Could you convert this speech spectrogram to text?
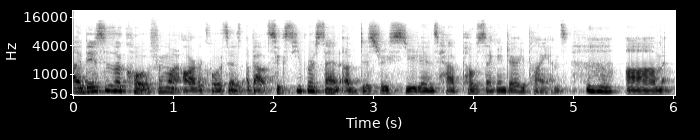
uh, this is a quote from an article. It says about 60% of district students have post-secondary plans. Mm-hmm. Um,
